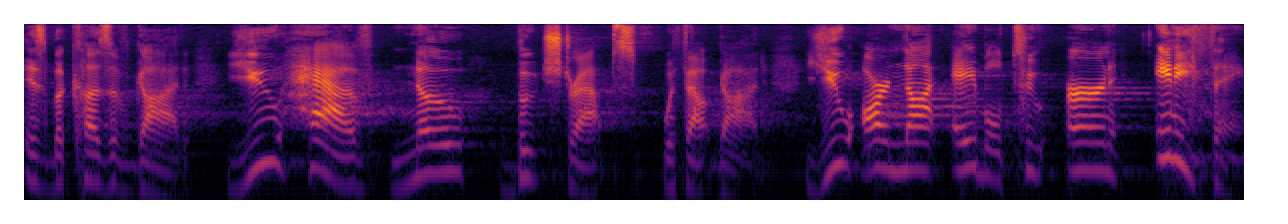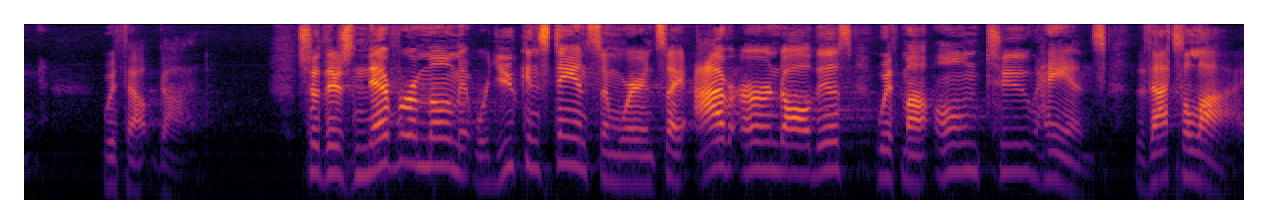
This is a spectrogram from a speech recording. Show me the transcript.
is because of God. You have no bootstraps without God. You are not able to earn anything without God. So there's never a moment where you can stand somewhere and say, I've earned all this with my own two hands. That's a lie.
